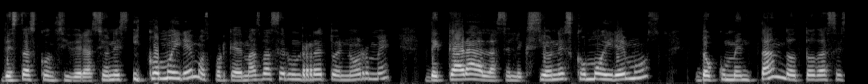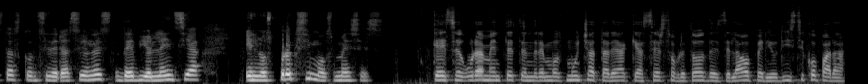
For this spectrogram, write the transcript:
de estas consideraciones y cómo iremos, porque además va a ser un reto enorme de cara a las elecciones, cómo iremos documentando todas estas consideraciones de violencia en los próximos meses. Que seguramente tendremos mucha tarea que hacer, sobre todo desde el lado periodístico, para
